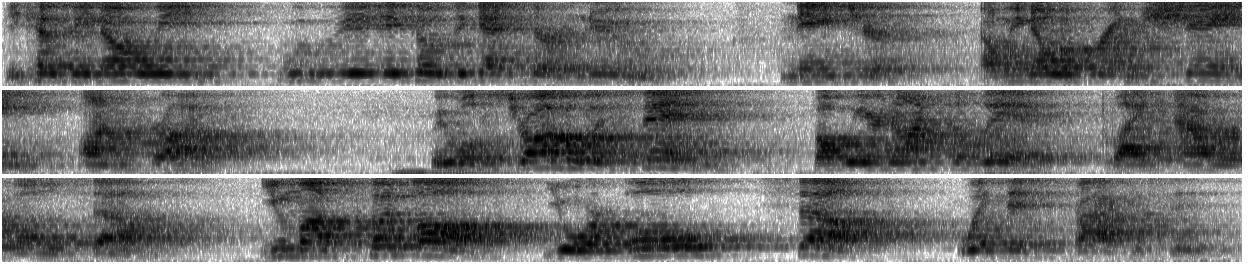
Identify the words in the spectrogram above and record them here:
because we know we, we it goes against our new nature, and we know it brings shame on Christ. We will struggle with sin, but we are not to live like our old selves. You must put off your old self with its practices.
